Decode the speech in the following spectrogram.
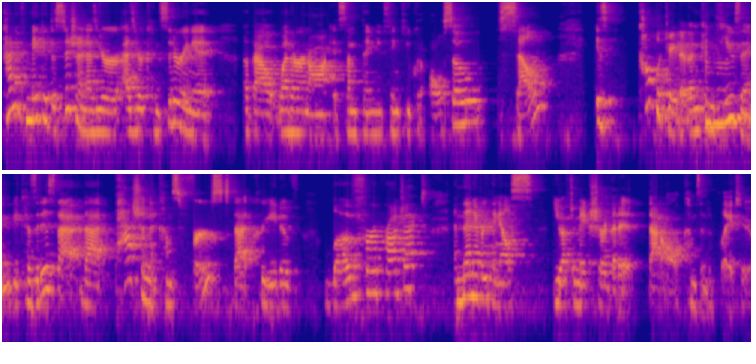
kind of make a decision as you're as you're considering it about whether or not it's something you think you could also sell is complicated and mm-hmm. confusing mm-hmm. because it is that that passion that comes first that creative love for a project and then everything else you have to make sure that it that all comes into play too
